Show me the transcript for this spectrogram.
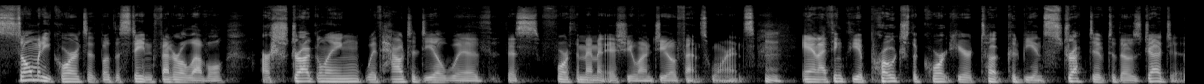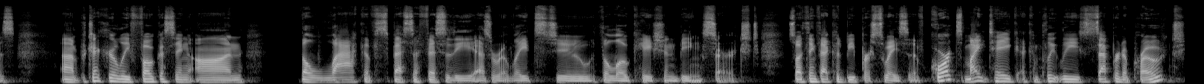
so many courts at both the state and federal level are struggling with how to deal with this Fourth Amendment issue on geofence warrants. And I think the approach the court here took could be instructive to those judges, um, particularly focusing on the lack of specificity as it relates to the location being searched. So I think that could be persuasive. Courts might take a completely separate approach,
